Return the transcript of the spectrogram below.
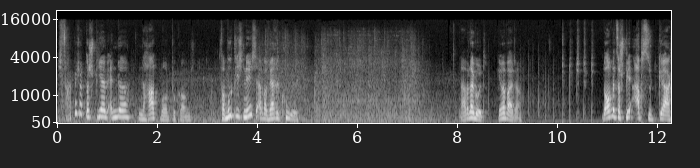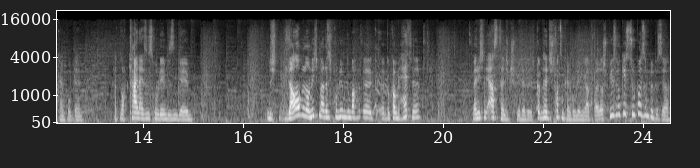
Ich frage mich, ob das Spiel am Ende einen Hard Mode bekommt. Vermutlich nicht, aber wäre cool. Aber na gut, gehen wir weiter. Noch ist das Spiel absolut gar kein Problem. Hatte noch kein einziges Problem in diesem Game. Und ich glaube noch nicht mal, dass ich Probleme gemacht, äh, äh bekommen hätte, wenn ich den ersten Teil nicht gespielt hätte. Ich glaube, dann hätte ich trotzdem kein Problem gehabt, weil das Spiel ist wirklich super simpel bisher.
